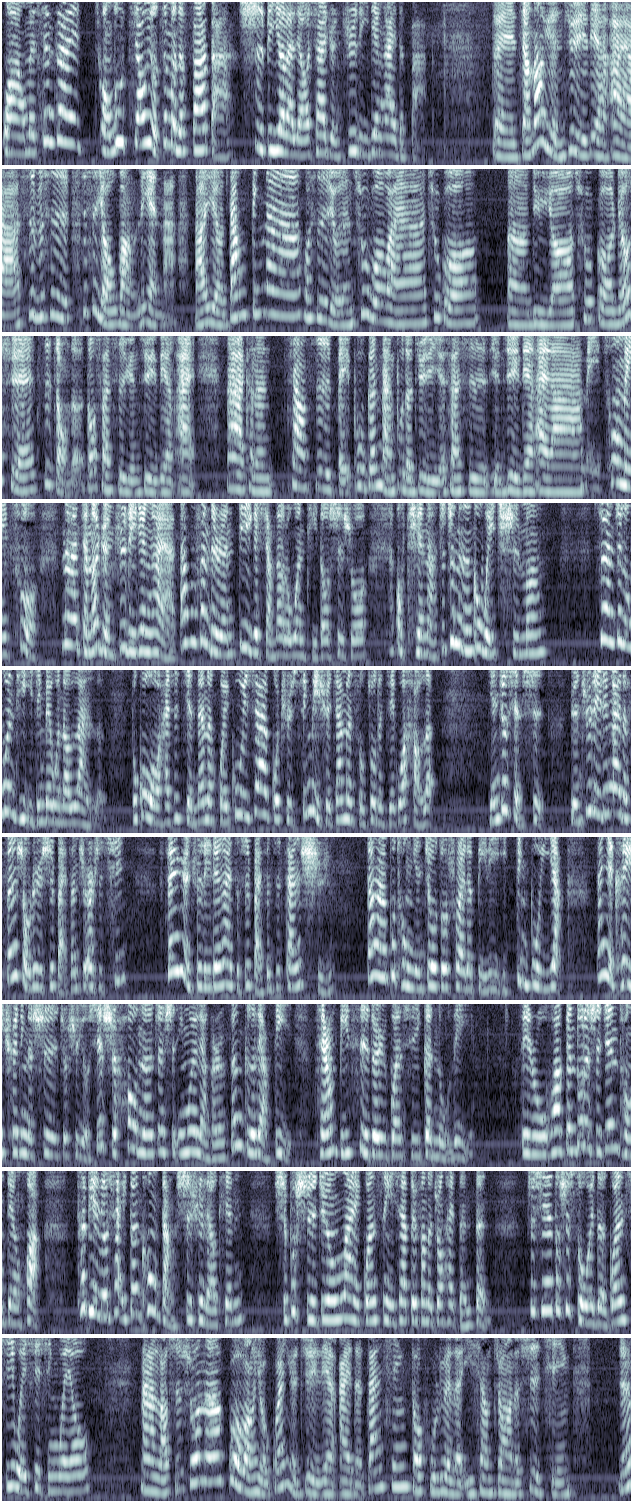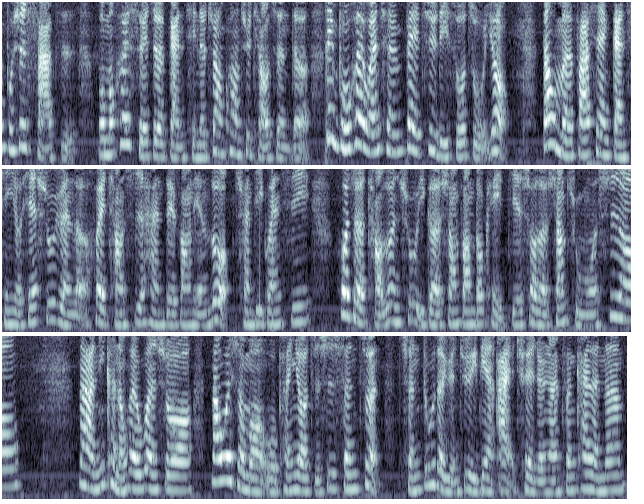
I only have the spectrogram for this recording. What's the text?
哇，我们现在网络交友这么的发达，势必要来聊一下远距离恋爱的吧？对，讲到远距离恋爱啊，是不是就是有网恋呐、啊，然后有当兵啊，或是有人出国玩啊，出国。呃，旅游、出国、留学这种的都算是远距离恋爱。那可能像是北部跟南部的距离也算是远距离恋爱啦。没错，没错。那讲到远距离恋爱啊，大部分的人第一个想到的问题都是说：“哦，天哪，这真的能够维持吗？”虽然这个问题已经被问到烂了，不过我还是简单的回顾一下过去心理学家们所做的结果好了。研究显示，远距离恋爱的分手率是百分之二十七，非远距离恋爱则是百分之三十。当然，不同研究做出来的比例一定不一样，但也可以确定的是，就是有些时候呢，正是因为两个人分隔两地，才让彼此对于关系更努力。例如，花更多的时间通电话，特别留下一段空档视讯聊天，时不时就用 LINE 关心一下对方的状态等等，这些都是所谓的关系维系行为哦。那老实说呢，过往有关远距离恋爱的担心，都忽略了一项重要的事情。人不是傻子，我们会随着感情的状况去调整的，并不会完全被距离所左右。当我们发现感情有些疏远了，会尝试和对方联络，传递关系，或者讨论出一个双方都可以接受的相处模式哦。那你可能会问说，那为什么我朋友只是深圳、成都的远距离恋爱，却仍然分开了呢？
